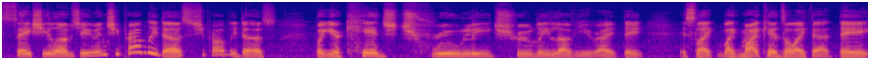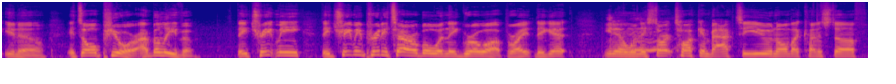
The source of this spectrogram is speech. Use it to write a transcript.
say she loves you, and she probably does. She probably does. But your kids truly, truly love you, right? They, it's like like my kids are like that. They, you know, it's all pure. I believe them. They treat me they treat me pretty terrible when they grow up, right? They get, you know, when they start talking back to you and all that kind of stuff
